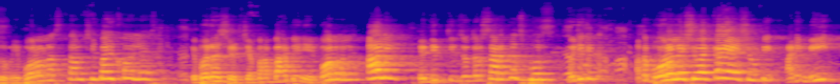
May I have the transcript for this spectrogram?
तुम्ही बोलवलं असतं आमची बायको आली ते बरं शेटच्या बा- भाभीने बोलवलं. आले. ते दीप्तीचं तर सारखंच फोन म्हणजे आता बोलवल्याशिवाय काय आहे शेवटी? आणि मी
